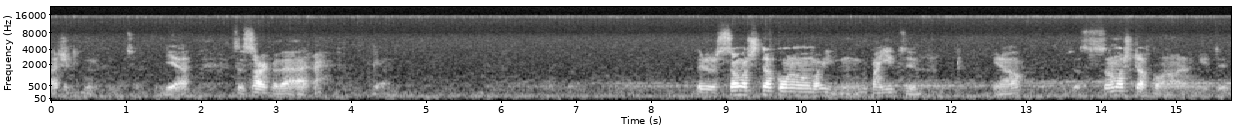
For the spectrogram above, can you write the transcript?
I should, yeah. So sorry for that. Yeah. There's so much stuff going on with my YouTube. You know? There's so much stuff going on on YouTube.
